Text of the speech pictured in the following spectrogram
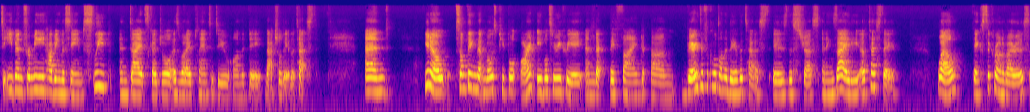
to even for me having the same sleep and diet schedule as what I plan to do on the day, the actual day of the test. And, you know, something that most people aren't able to recreate and that they find um, very difficult on the day of the test is the stress and anxiety of test day. Well, thanks to coronavirus,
